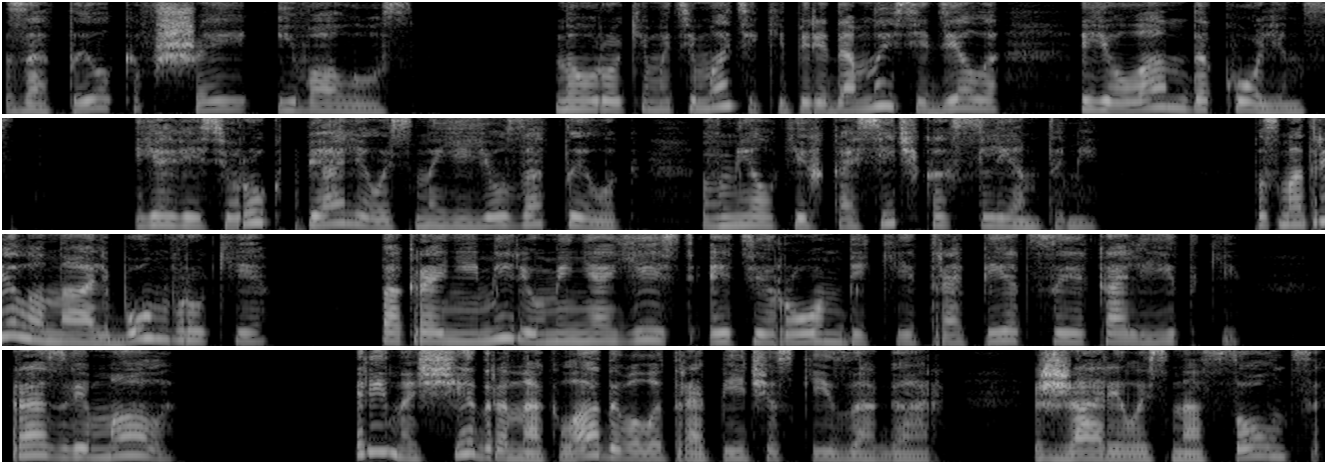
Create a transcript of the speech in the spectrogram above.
затылков, шеи и волос. На уроке математики передо мной сидела Йоланда Коллинз. Я весь урок пялилась на ее затылок в мелких косичках с лентами. Посмотрела на альбом в руке. По крайней мере, у меня есть эти ромбики, трапеции, калитки. Разве мало? Рина щедро накладывала тропический загар, жарилась на солнце,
